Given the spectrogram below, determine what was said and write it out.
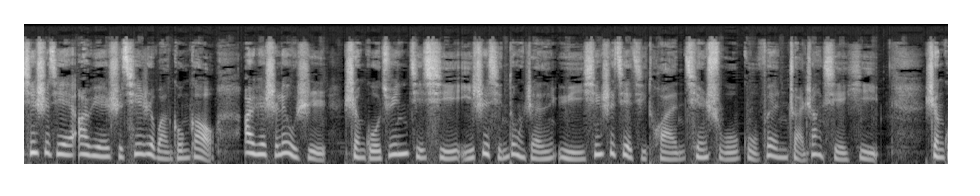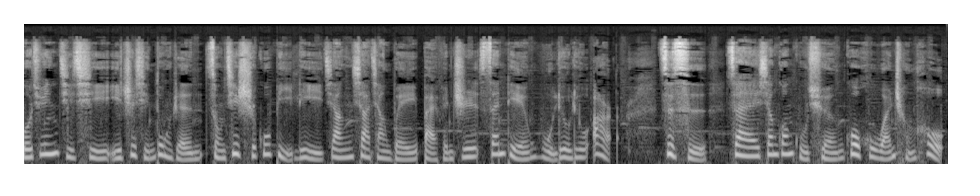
新世界二月十七日晚公告，二月十六日，沈国军及其一致行动人与新世界集团签署股份转让协议，沈国军及其一致行动人总计持股比例将下降为百分之三点五六六二。自此，在相关股权过户完成后，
